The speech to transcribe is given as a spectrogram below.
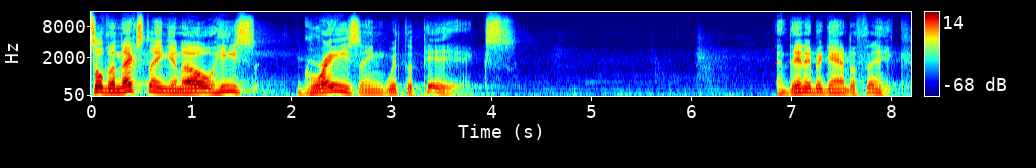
so the next thing you know, he's grazing with the pigs. And then he began to think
